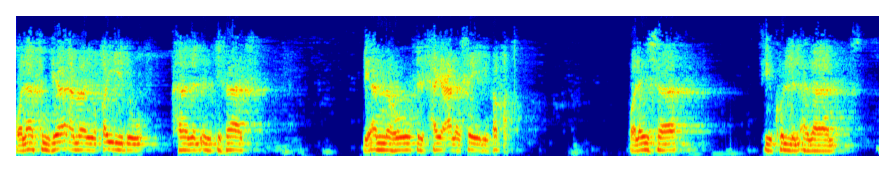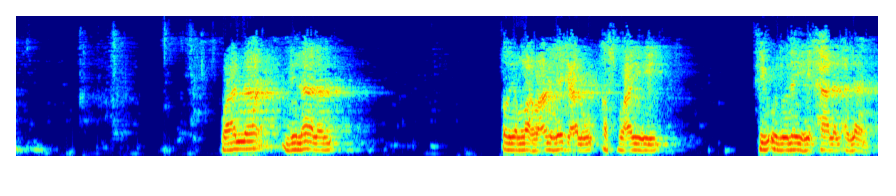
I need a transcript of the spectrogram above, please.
ولكن جاء ما يقيد هذا الالتفات لأنه في الحي على سير فقط. وليس في كل الأذان. وأن بلالا رضي الله عنه يجعل أصبعيه في أذنيه حال الأذان.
